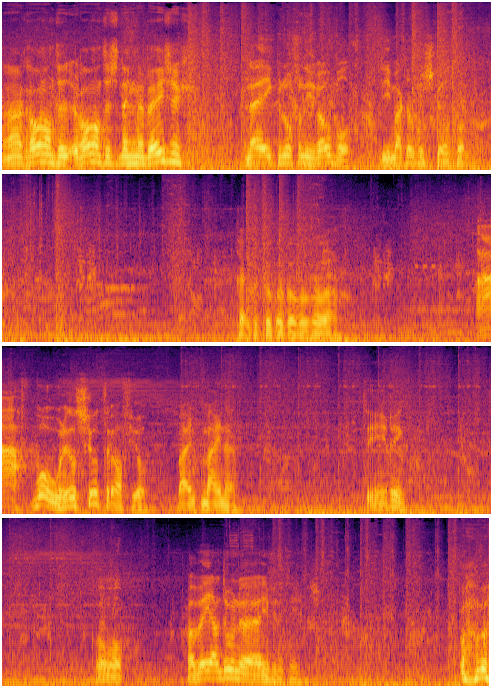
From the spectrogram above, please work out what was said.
Ah, Roland, is, Roland is er denk ik mee bezig. Nee, ik bedoel van die robot. Die maakt ook een schild, toch? Kijk, kijk, kijk, kijk, kijk. Ah, wow, een heel schild eraf, joh. Mijn, mijne. Tering. Kom op. Wat ben je aan het doen, eh, Infinity?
